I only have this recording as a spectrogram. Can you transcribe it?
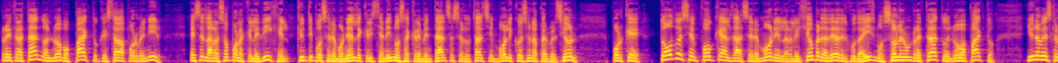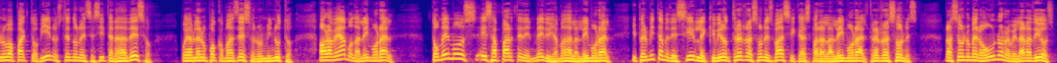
retratando al nuevo pacto que estaba por venir. Esa es la razón por la que le dije que un tipo ceremonial de cristianismo sacramental, sacerdotal, simbólico es una perversión, porque todo ese enfoque a la ceremonia en la religión verdadera del judaísmo solo era un retrato del nuevo pacto. Y una vez que el nuevo pacto viene, usted no necesita nada de eso. Voy a hablar un poco más de eso en un minuto. Ahora veamos la ley moral. Tomemos esa parte de en medio llamada la ley moral y permítame decirle que hubieron tres razones básicas para la ley moral, tres razones. Razón número uno, revelar a Dios.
